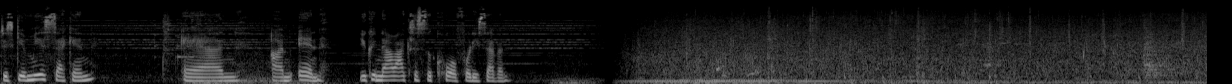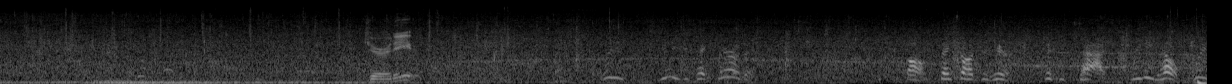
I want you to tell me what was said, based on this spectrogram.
Just give me a second, and I'm in. You can now access the core 47. Security. Please, you need to take care of this. Oh, thank God you're here. This is bad. We need help, please.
